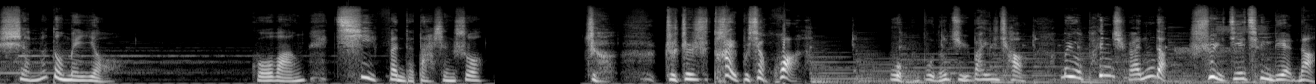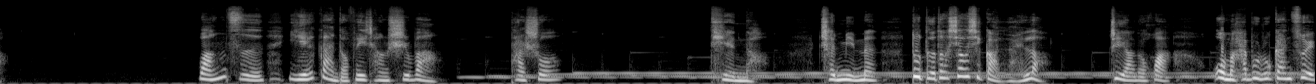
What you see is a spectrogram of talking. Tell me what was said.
什么都没有。国王气愤的大声说：“这，这真是太不像话了！”我们不能举办一场没有喷泉的水节庆典呐！王子也感到非常失望。他说：“天哪，臣民们都得到消息赶来了。这样的话，我们还不如干脆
